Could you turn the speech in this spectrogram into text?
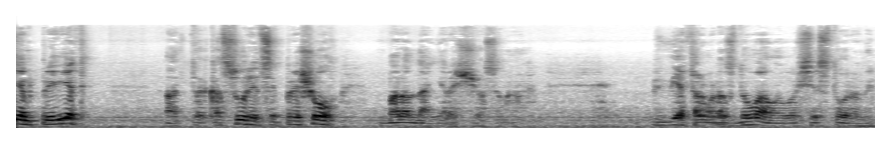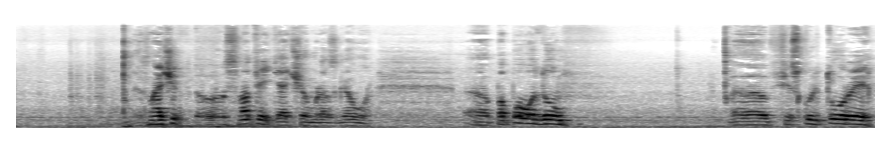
Всем привет от косулицы пришел, борода не расчесана. Ветром раздувало во все стороны. Значит, смотрите, о чем разговор. Э, по поводу э, физкультуры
